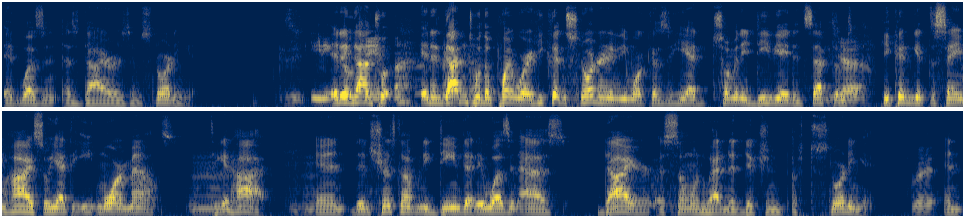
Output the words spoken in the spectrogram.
it wasn't as dire as him snorting it. 'Cause he's eating It had gotten to it had gotten to the point where he couldn't snort it anymore because he had so many deviated septums. Yeah. He couldn't get the same high, so he had to eat more amounts to get high. Mm-hmm. And the insurance company deemed that it wasn't as dire as someone who had an addiction of snorting it. Right. And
